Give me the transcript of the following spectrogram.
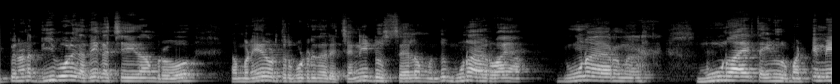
இப்ப என்னன்னா தீபாவளி அதே கச்சேரி தான் ப்ரோ நம்ம நேர் ஒருத்தர் போட்டிருந்தாரு சென்னை டு சேலம் வந்து மூணாயிரம் ரூபாயாம். மூணாயிரம். மூணாயிரத்தி ஐநூறு மட்டுமே.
